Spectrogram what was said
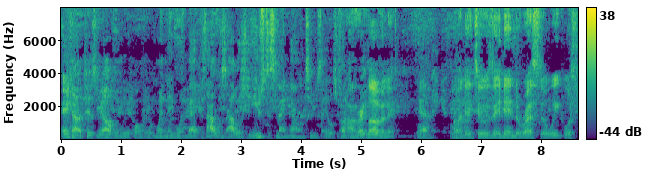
It kind of pissed me off when we or when they went back because I was I was used to SmackDown on Tuesday. It was fucking I'm great. loving it. yeah. Monday, Tuesday, then the rest of the week was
